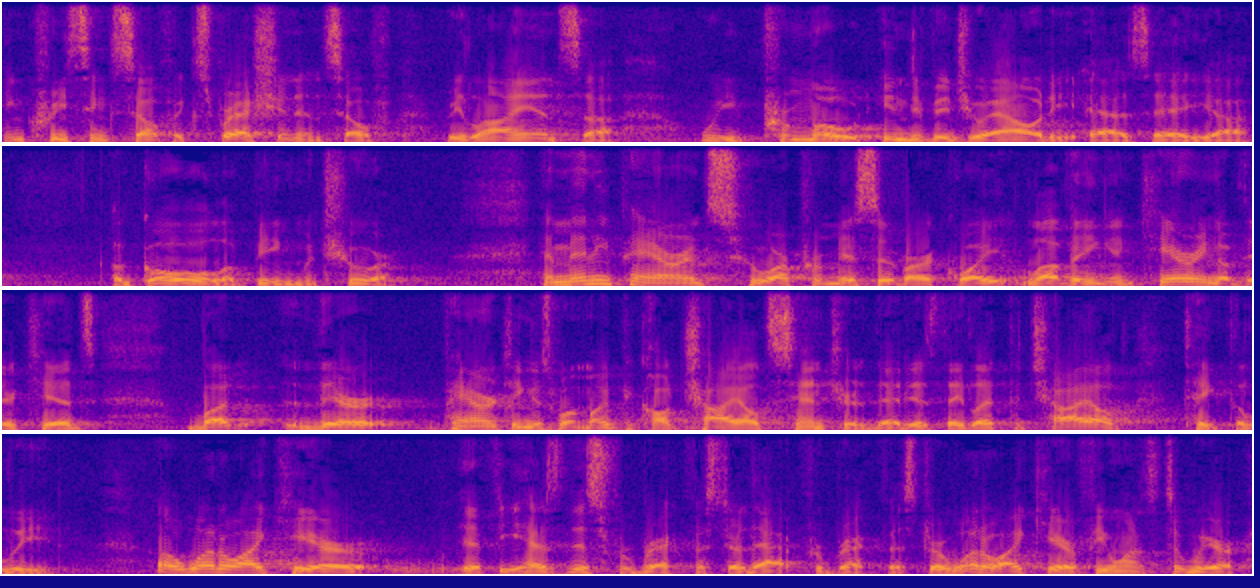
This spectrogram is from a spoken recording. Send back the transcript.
increasing self expression and self reliance. Uh, we promote individuality as a, uh, a goal of being mature. And many parents who are permissive are quite loving and caring of their kids, but their parenting is what might be called child centered. That is, they let the child take the lead. Oh, what do I care if he has this for breakfast or that for breakfast? Or what do I care if he wants to wear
